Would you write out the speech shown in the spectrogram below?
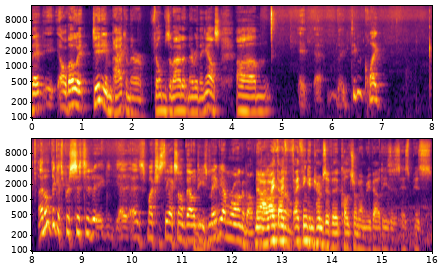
that it- although it did impact, and there are films about it and everything else, um, it, it didn't quite. I don't think it's persisted uh, as much as the Exxon Valdez. Maybe I'm wrong about that. No, I, don't I. I think in terms of a cultural memory, Valdez is, is, is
